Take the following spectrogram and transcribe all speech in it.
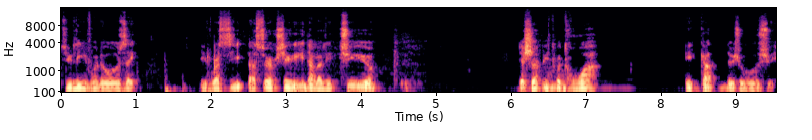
du livre d'Osée. Et voici la sœur chérie dans la lecture des chapitres 3 et 4 de Josué.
